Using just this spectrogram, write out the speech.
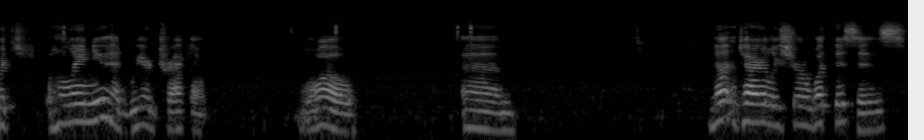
which, Helene, you had weird tracking. Whoa. Um, not entirely sure what this is.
